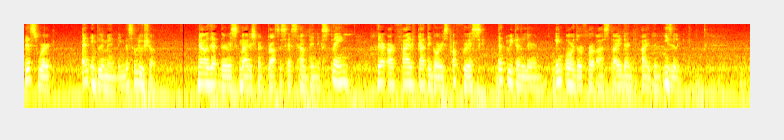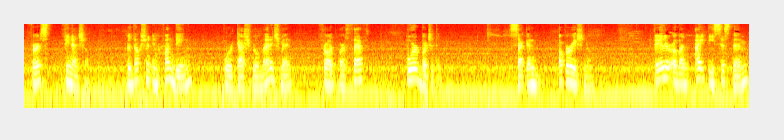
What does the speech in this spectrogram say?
this works, and implementing the solution. Now that the risk management processes have been explained, there are five categories of risk that we can learn in order for us to identify them easily. First, financial. Reduction in funding, poor cash flow management, fraud or theft, poor budgeting. Second, operational. Failure of an IT system,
